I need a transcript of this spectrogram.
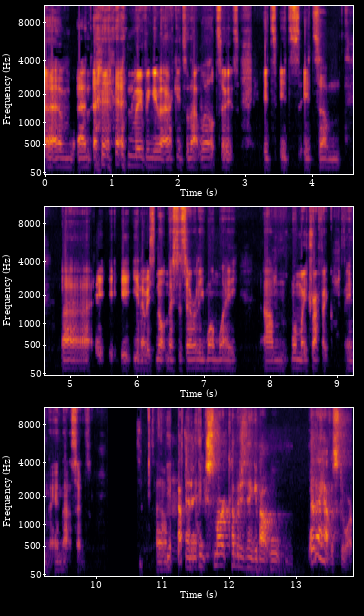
um, and, and, moving it back into that world. So it's it's it's it's um uh it, it, you know it's not necessarily one way um one way traffic in in that sense. Um, yeah, and I think smart companies think about well, do I have a store?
